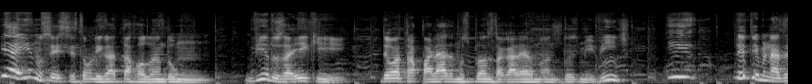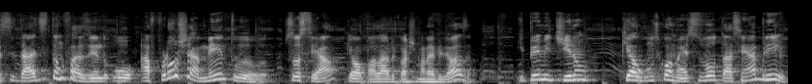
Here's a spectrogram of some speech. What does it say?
E aí, não sei se vocês estão ligados, tá rolando um vírus aí que deu uma atrapalhada nos planos da galera no ano de 2020. E determinadas cidades estão fazendo o afrouxamento social, que é uma palavra que eu acho maravilhosa, e permitiram que alguns comércios voltassem a abrir.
